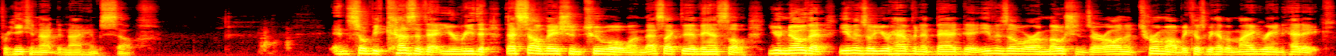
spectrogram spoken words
for he cannot deny himself. And so, because of that, you read that that's Salvation 201. That's like the advanced level. You know that even though you're having a bad day, even though our emotions are all in a turmoil because we have a migraine headache,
